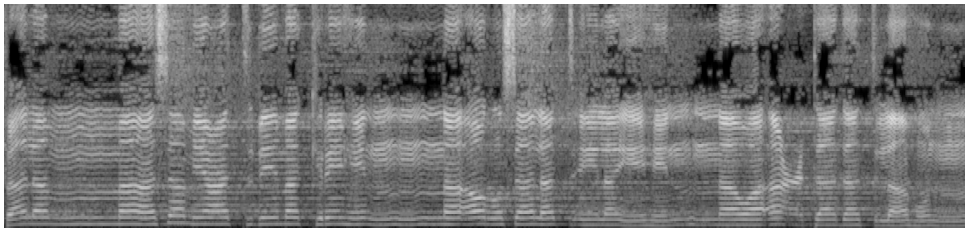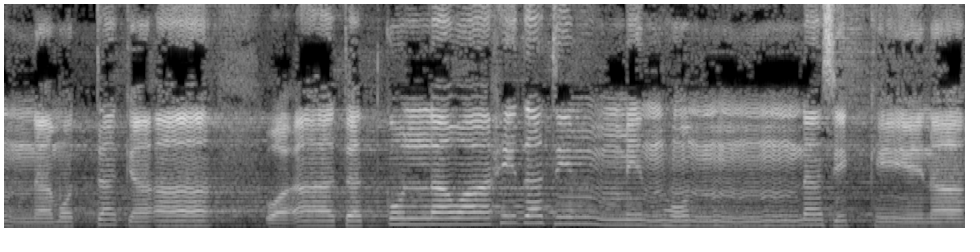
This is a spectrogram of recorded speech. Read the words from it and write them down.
فلما سمعت بمكرهن أرسلت إليهن وأعتدت لهن متكئا وآتت كل واحدة منهن سكينا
